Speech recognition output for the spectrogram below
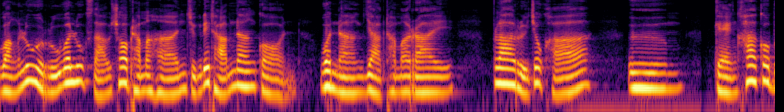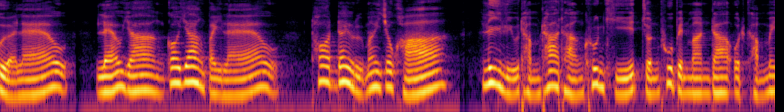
หวังลู่รู้ว่าลูกสาวชอบทำอาหารจึงได้ถามนางก่อน ว่านางอยากทำอะไร ปลาหรือเจ้าขา อืม แกงข้าก็เบื่อแล้ว แล้วย่างก็ย่างไปแล้ว ทอดได้หรือไม่เจ้าขาลี่หลิวทำท่าทางครุ่นคิดจนผู้เป็นมารดาอดขำไม่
